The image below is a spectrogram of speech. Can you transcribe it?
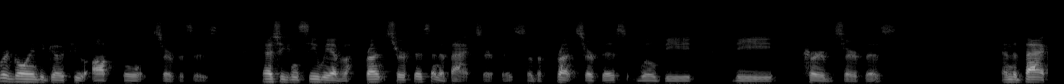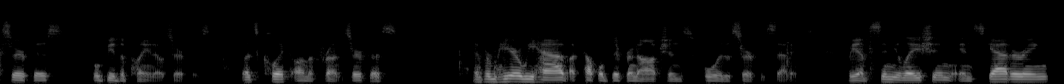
We're going to go to optical surfaces. As you can see, we have a front surface and a back surface. So the front surface will be the curved surface, and the back surface will be the plano surface. Let's click on the front surface. And from here, we have a couple different options for the surface settings. We have simulation and scattering.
